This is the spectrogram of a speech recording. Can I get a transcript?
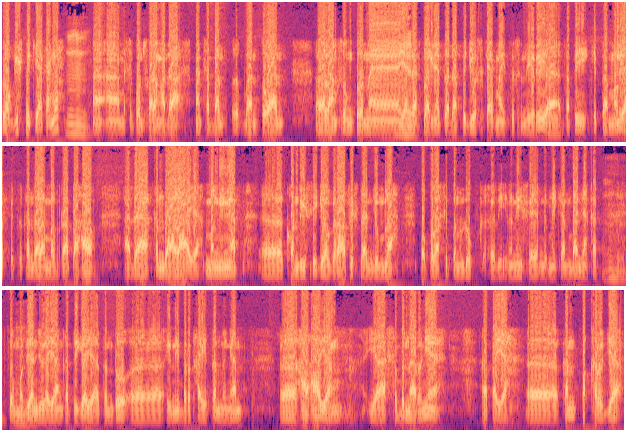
logistik ya Kang ya. Mhm. Ah, ah, meskipun sekarang ada semacam bant- bantuan eh, langsung tunai ya Iya. dan sebagainya itu ada tujuh skema itu sendiri ya tapi kita melihat itu kan dalam beberapa hal ada kendala ya mengingat eh, kondisi geografis dan jumlah populasi penduduk eh, di Indonesia yang demikian banyak kan Mhm. kemudian juga yang ketiga ya tentu eh, ini berkaitan dengan eh, hal-hal yang ya sebenarnya apa ya eh, kan pekerja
